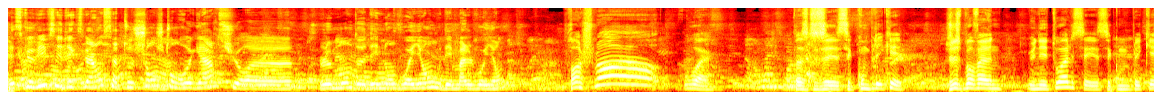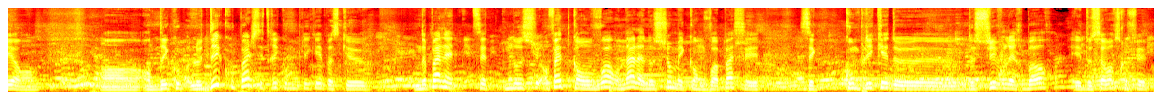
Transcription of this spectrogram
Est-ce que vivre cette expérience, ça te change ton regard sur euh, le monde des non-voyants ou des malvoyants? Franchement, ouais. Parce que c'est- c'est compliqué. Juste pour faire une, une étoile, c'est c'est compliqué en, en. Le découpage, c'est très compliqué parce que n'a pas la- cette notion. En fait, quand on voit, on a la notion, mais quand on voit pas, c'est c'est compliqué de, de suivre les rebords et de savoir ce qu'on fait.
